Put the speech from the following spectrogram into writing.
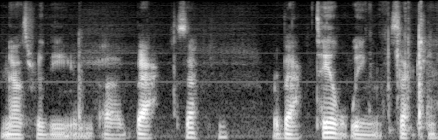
And as for the uh, back section, or back tail wing section,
